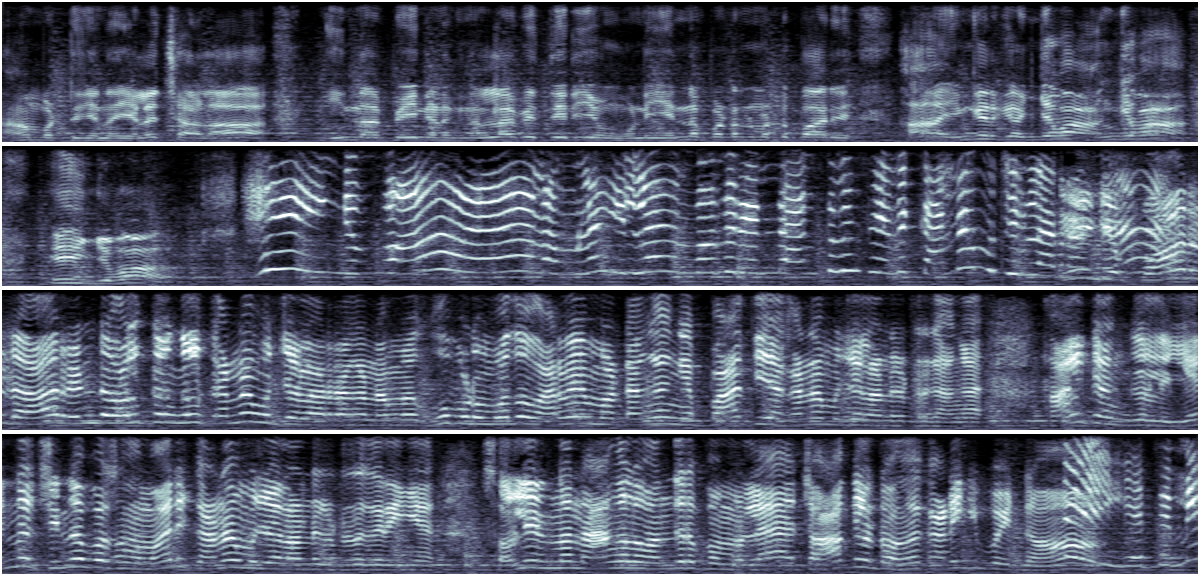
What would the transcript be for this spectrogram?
நான் மட்டும் என்ன இழைச்சாலா நீ தான் பேய் எனக்கு நல்லாவே தெரியும். உன்னை என்ன பண்றது மட்டும் பாரு. ஆ எங்க இருக்க இங்க வா அங்க வா. ஏய் இங்க வா. இங்க பாருடா ரெண்டு ஆள்கங்கள் கண்ணாமூச்சி விளாடுறாங்க நம்ம கூப்பிடும் போது வரவே மாட்டாங்க. இங்க பாத்தியா கண்ணாமூச்சி விளாண்டுட்டு இருக்காங்க. ஆள்கங்கள் என்ன சின்ன பசங்க மாதிரி கண்ணாமூச்சி விளாண்டுட்டு இருக்கிறீங்க? சொல்லியிருந்தா நாங்களும் வந்திருப்போம்ல. சாக்லேட் வாங்க கடைக்கு போயிட்டோம். எப்பவுமே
